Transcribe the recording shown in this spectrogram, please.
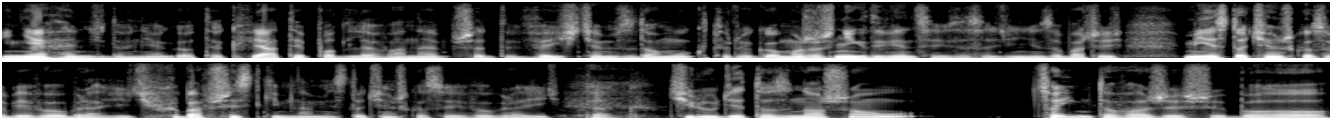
i niechęć do niego, te kwiaty podlewane przed wyjściem z domu, którego możesz nigdy więcej w zasadzie nie zobaczyć. Mi jest to ciężko sobie wyobrazić. Chyba wszystkim nam jest to ciężko sobie wyobrazić. Tak. Ci ludzie to znoszą. Co im towarzyszy? Bo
